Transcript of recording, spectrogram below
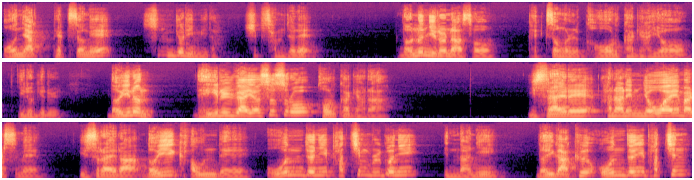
언약 백성의 순결입니다. 13절에 너는 일어나서 백성을 거룩하게 하여 이르기를 너희는 내일을 위하여 스스로 거룩하게 하라. 이스라엘의 하나님 여호와의 말씀에 이스라엘아 너희 가운데 온전히 바친 물건이 있나니 너희가 그 온전히 바친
